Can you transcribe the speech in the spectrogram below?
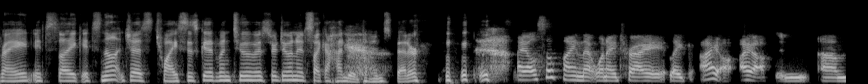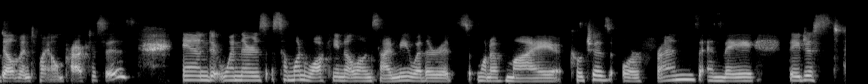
right? It's like it's not just twice as good when two of us are doing it; it's like a hundred times better. I also find that when I try, like I I often um, delve into my own practices, and when there's someone walking alongside me, whether it's one of my coaches or friends, and they they just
